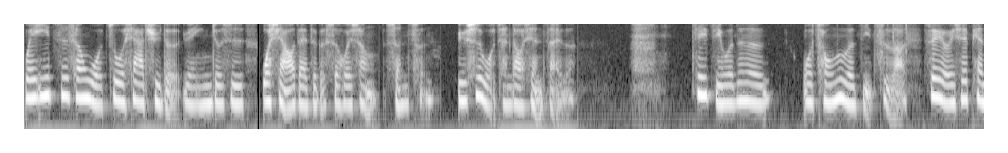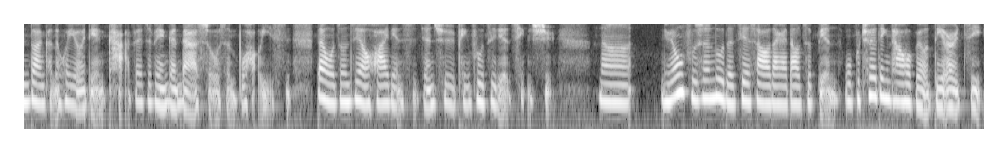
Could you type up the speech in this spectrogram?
唯一支撑我做下去的原因就是我想要在这个社会上生存，于是我撑到现在了。这一集我真的我重录了几次了，所以有一些片段可能会有一点卡，在这边跟大家说声不好意思。但我中间要花一点时间去平复自己的情绪。那。女佣浮生录的介绍大概到这边，我不确定它会不会有第二季，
